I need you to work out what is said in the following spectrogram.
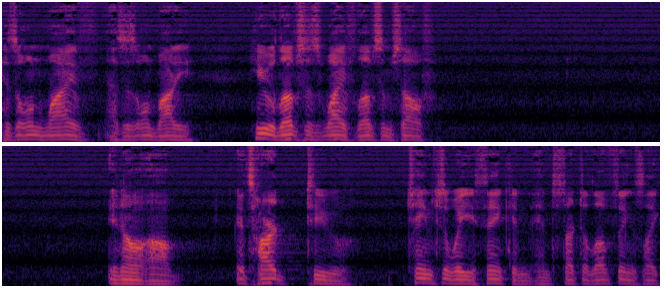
his own wife as his own body. He who loves his wife loves himself. You know, um, it's hard to change the way you think and, and start to love things like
